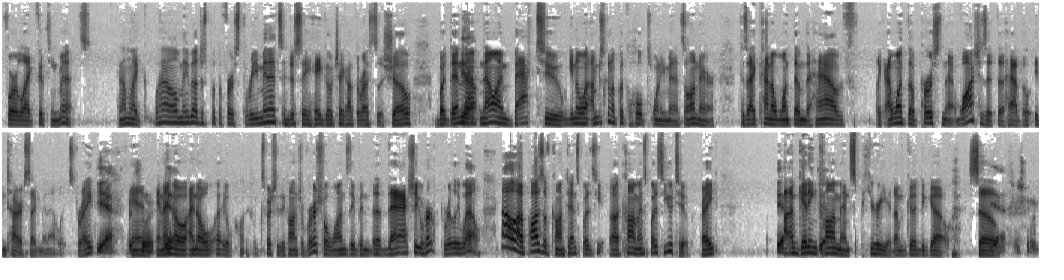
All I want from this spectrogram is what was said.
for like 15 minutes. And I'm like, well, maybe I'll just put the first three minutes and just say, hey, go check out the rest of the show. But then Yeah. now, now I'm back to, you know what? I'm just going to put the whole 20 minutes on there because I kind of want them to have, like, I want the person that watches it to have the entire segment at least, right? Yeah, and sure. and I know, I know, uh, especially the controversial ones, they've been uh, that actually worked really well. Not a lot of positive contents, but it's uh, comments, but it's YouTube, right? Yeah. I'm getting Yeah. comments. Period. I'm good to go. So Yeah, for sure.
